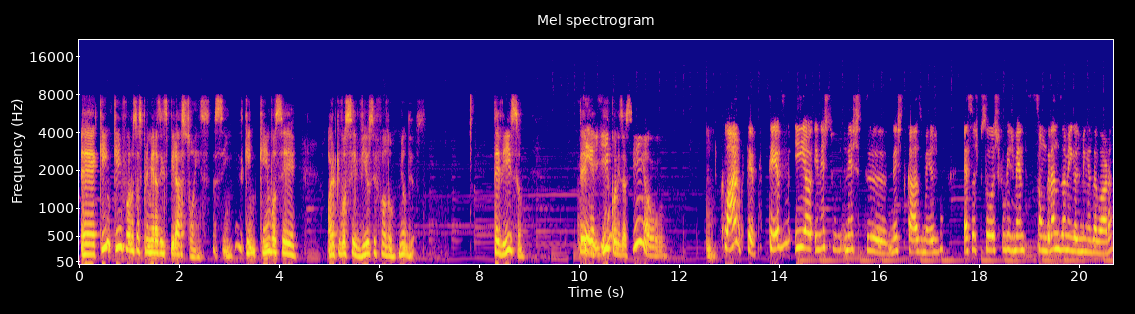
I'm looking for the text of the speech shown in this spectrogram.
É, quem, quem foram suas primeiras inspirações? Assim, quem, quem você, a hora que você viu, você falou, meu Deus. Teve isso? Teve, teve. ícones assim? Ou... Claro que teve. Teve, e, e neste, neste, neste caso mesmo, essas pessoas, felizmente, são grandes amigas minhas agora,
